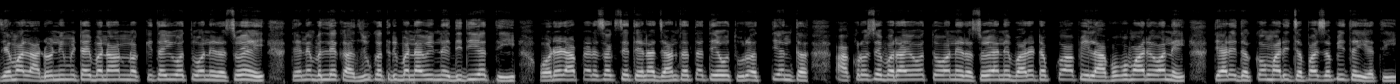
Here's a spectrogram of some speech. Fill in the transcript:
જેમાં લાડુની મીઠાઈ બનાવવાનું નક્કી થયું હતું અને રસોઈયાએ તેને બદલે કાજુ કતરી બનાવીને દીધી હતી. ઓર્ડર આપનાર શખ્સે તેના જાણ થતાં તેઓ તુરંત અત્યંત આક્રોશે ભરાયો હતો અને રસોઈયાને ભારે ઠપકો આપી લાફો માર્યો અને ત્યારે ધક્કો મારી ઝપાઝપી થઈ હતી.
